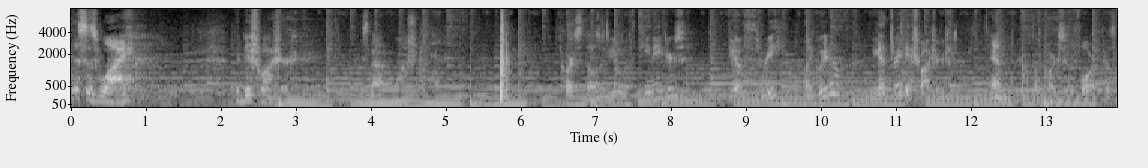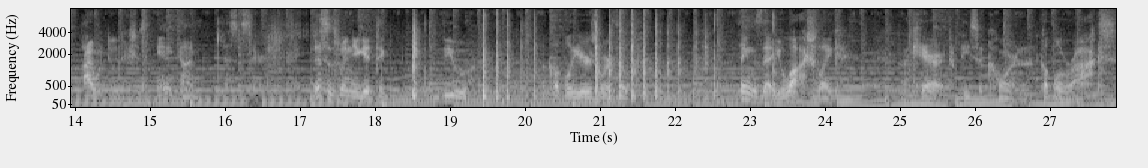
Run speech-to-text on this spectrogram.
this is why the dishwasher is not a washing. Of course, those of you with teenagers, if you have three, like we do, you got three dishwashers. And course, four, because I would do dishes anytime necessary. This is when you get to view a couple years worth of things that you wash, like a carrot, a piece of corn, a couple of rocks,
